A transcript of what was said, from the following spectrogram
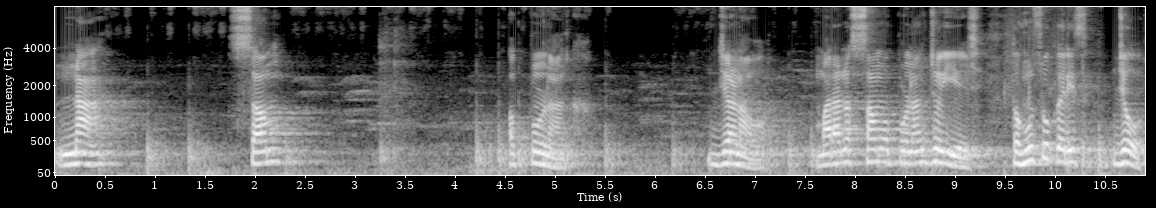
ના, સમ, અપૂર્ણાંક. જણાવો. મારાનો સમ, અપૂર્ણાંક જોઈએ છે. તો હું શું કરીશ? જો,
